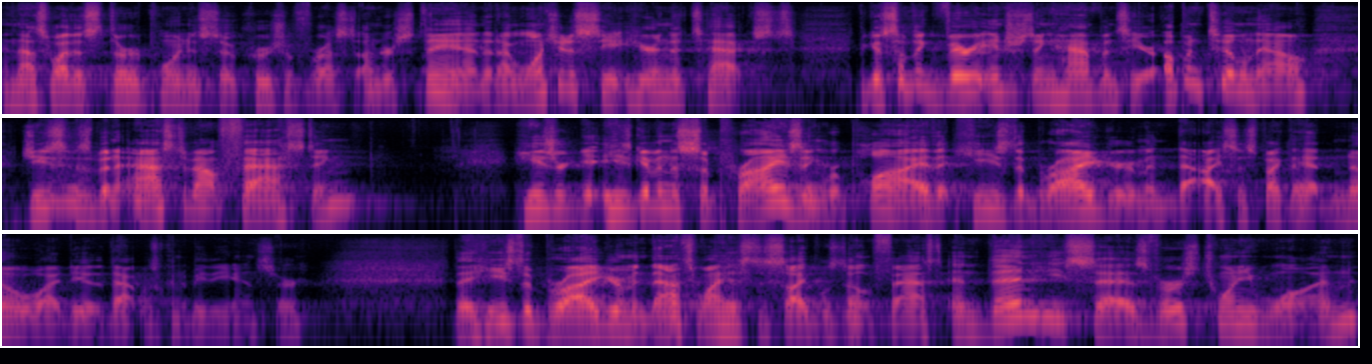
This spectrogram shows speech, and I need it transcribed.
And that's why this third point is so crucial for us to understand. And I want you to see it here in the text because something very interesting happens here. Up until now, Jesus has been asked about fasting. He's, he's given the surprising reply that he's the bridegroom, and I suspect they had no idea that that was going to be the answer. That he's the bridegroom, and that's why his disciples don't fast. And then he says, verse 21,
